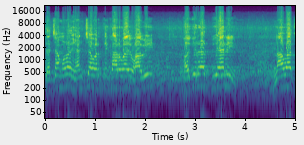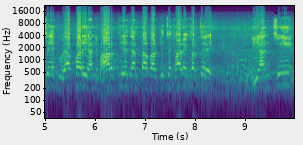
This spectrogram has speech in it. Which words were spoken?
त्याच्यामुळं ह्यांच्यावरती कारवाई व्हावी. भगीरथ बियाणी नावाचे एक व्यापारी आणि भारतीय जनता पार्टीचे कार्यकर्ते यांची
